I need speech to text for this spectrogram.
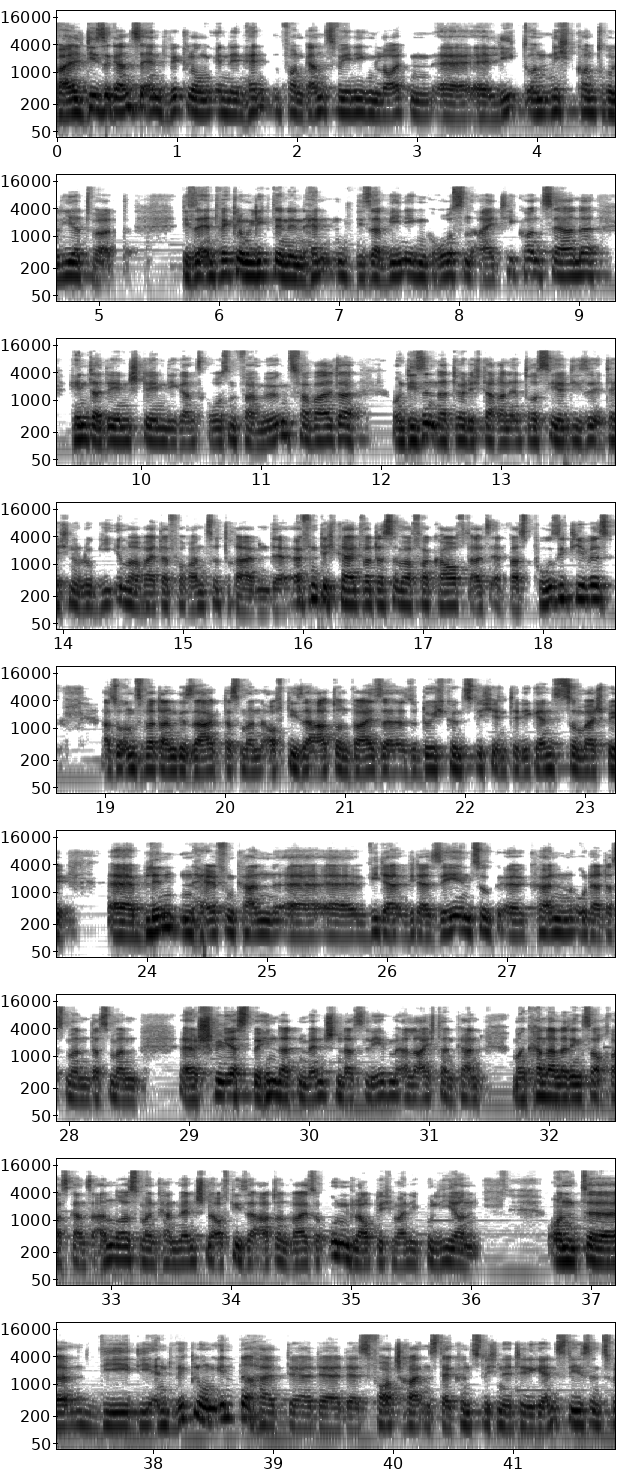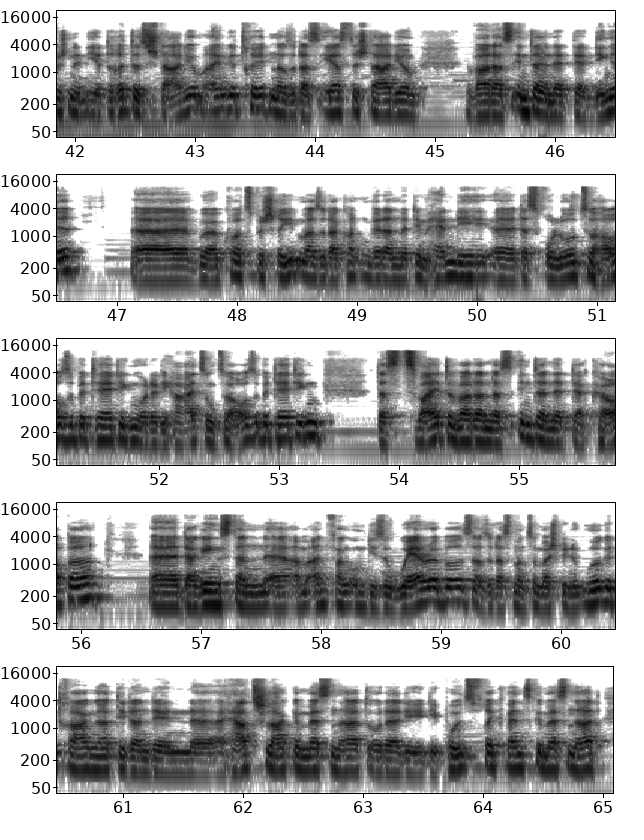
weil diese ganze Entwicklung in den Händen von ganz wenigen Leuten äh, liegt und nicht kontrolliert wird. Diese Entwicklung liegt in den Händen dieser wenigen großen IT-Konzerne. Hinter denen stehen die ganz großen Vermögensverwalter. Und die sind natürlich daran interessiert, diese Technologie immer weiter voranzutreiben. Der Öffentlichkeit wird das immer verkauft als etwas Positives. Also uns wird dann gesagt, dass man auf diese Art und Weise, also durch künstliche Intelligenz zum Beispiel, äh, Blinden helfen kann, äh, äh wieder, wieder sehen zu äh, können oder dass man, dass man äh, schwerst behinderten Menschen das Leben erleichtern kann. Man kann allerdings auch was ganz anderes. Man kann Menschen auf diese Art und Weise unglaublich manipulieren manipulieren. Und äh, die, die Entwicklung innerhalb der, der, des Fortschreitens der künstlichen Intelligenz, die ist inzwischen in ihr drittes Stadium eingetreten. Also das erste Stadium war das Internet der Dinge. äh, kurz beschrieben. Also da konnten wir dann mit dem Handy äh, das Rollo zu Hause betätigen oder die Heizung zu Hause betätigen. Das zweite war dann das Internet der Körper. Äh, da ging es dann äh, am Anfang um diese Wearables, also dass man zum Beispiel eine Uhr getragen hat, die dann den äh, Herzschlag gemessen hat oder die, die Pulsfrequenz gemessen hat.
